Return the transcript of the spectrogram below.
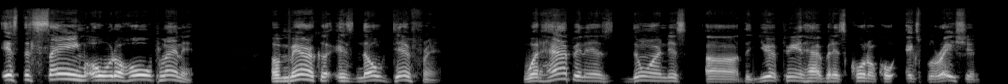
It's the same over the whole planet. America is no different. What happened is during this, uh, the European having this quote unquote exploration,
